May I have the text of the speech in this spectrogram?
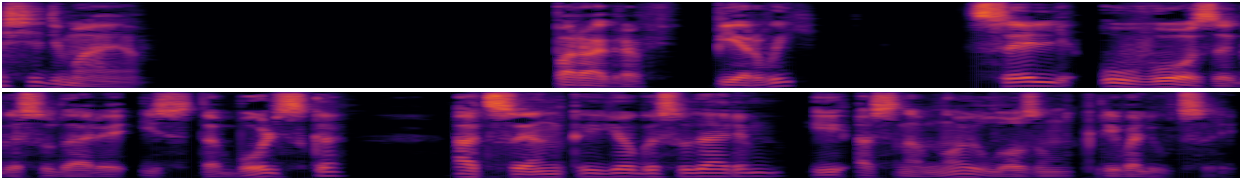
седьмая. Параграф первый. Цель увоза государя из Тобольска, оценка ее государем и основной лозунг революции.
